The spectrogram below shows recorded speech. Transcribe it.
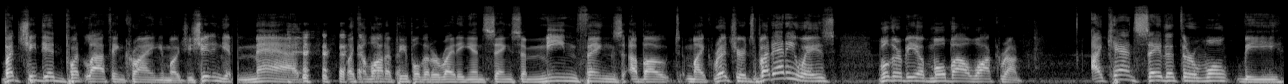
But she did put laughing, crying emoji. She didn't get mad like a lot of people that are writing in saying some mean things about Mike Richards. But, anyways, will there be a mobile walk around? I can't say that there won't be,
